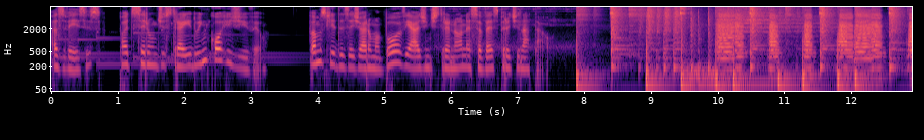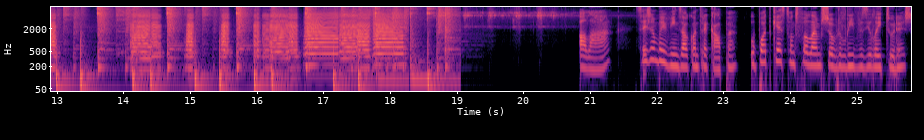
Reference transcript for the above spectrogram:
às vezes, pode ser um distraído incorrigível Vamos lhe desejar uma boa viagem de trenó nessa véspera de Natal. Olá, sejam bem-vindos ao Contracapa, o podcast onde falamos sobre livros e leituras,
